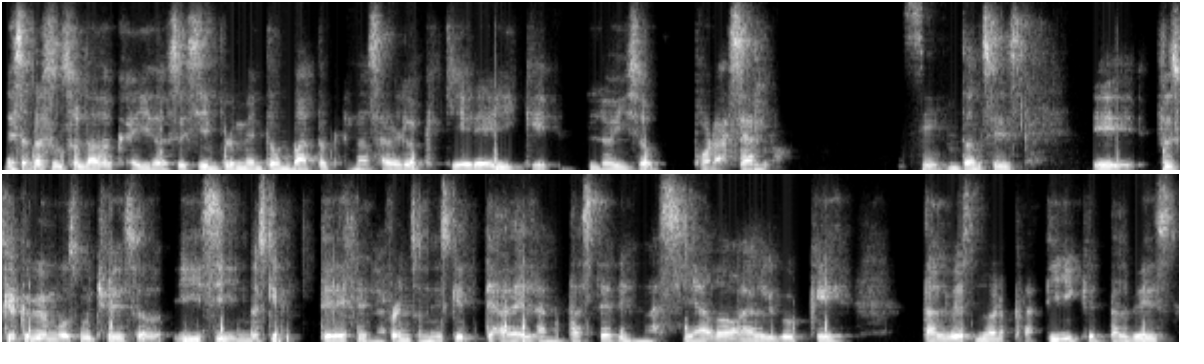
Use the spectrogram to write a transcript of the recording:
eso no es un soldado caído, es simplemente un vato que no sabe lo que quiere y que lo hizo por hacerlo. Sí. Entonces, eh, pues creo que vemos mucho eso. Y sí, no es que te dejen en la friendzone, es que te adelantaste demasiado a algo que tal vez no era para ti, que tal vez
